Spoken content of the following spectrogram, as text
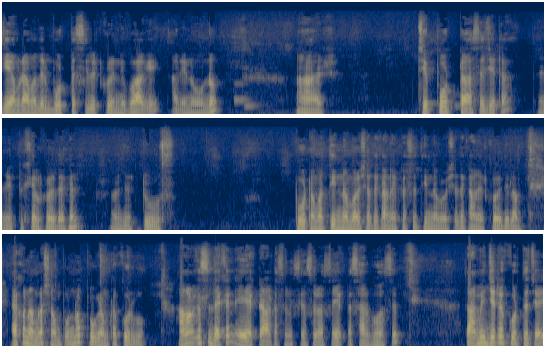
গিয়ে আমরা আমাদের বোর্ডটা সিলেক্ট করে নেব আগে আর এনো অন্য। আর যে পোর্টটা আছে যেটা একটু খেয়াল করে দেখেন যে টুলস পোর্ট আমার তিন নম্বরের সাথে কানেক্ট আছে, তিন নম্বরের সাথে কানেক্ট করে দিলাম। এখন আমরা সম্পূর্ণ প্রোগ্রামটা করব। আমার কাছে দেখেন এই একটা আল্ট্রাসনিক সেন্সর আছে, একটা সার্ভো আছে। তা আমি যেটা করতে চাই,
